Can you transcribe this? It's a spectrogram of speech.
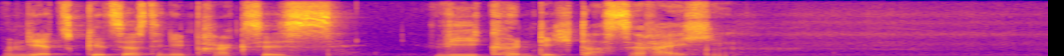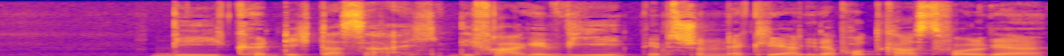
und jetzt geht es erst in die Praxis, wie könnte ich das erreichen? Wie könnte ich das erreichen? Die Frage wie, ich habe es schon erklärt in der Podcast-Folge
